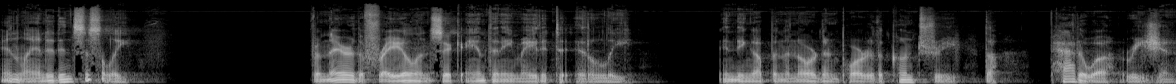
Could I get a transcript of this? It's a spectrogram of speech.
and landed in Sicily. From there, the frail and sick Anthony made it to Italy, ending up in the northern part of the country, the Padua region,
